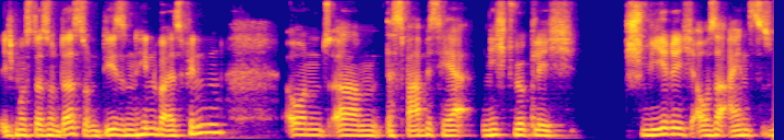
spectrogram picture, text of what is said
Ich muss das und das und diesen Hinweis finden. Und ähm, das war bisher nicht wirklich schwierig, außer eins,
